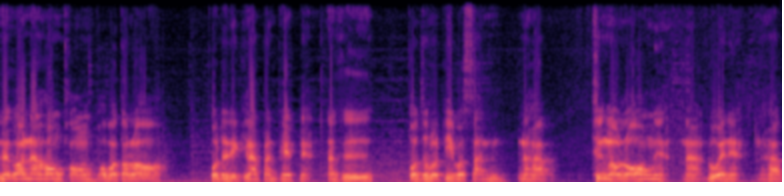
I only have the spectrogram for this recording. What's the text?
แล้วก็หน้าห้องของพบตรพลตเอกกิรัตน์พันเพชรเนี่ยก็คือพลตำรวจตรีวสันต์นะครับ ซึ่งเราร้องเนี่ยนะด้วยเนี่ยนะครับ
